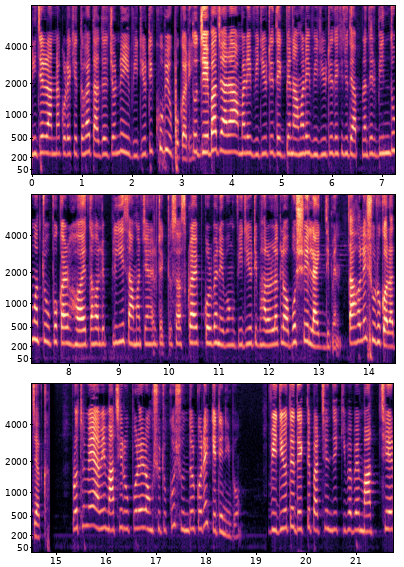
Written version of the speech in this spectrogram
নিজের রান্না করে খেতে হয়, তাদের জন্য এই ভিডিওটি খুবই উপকারী। তো যে বা যারা আমার এই ভিডিওটি দেখবেন, আমার এই ভিডিওটি দেখে যদি আপনাদের বিন্দু মাত্র উপকার হয়, তাহলে প্লিজ আমার চ্যানেলটা একটু সাবস্ক্রাইব করবেন এবং ভিডিওটি ভালো লাগলে অবশ্যই লাইক দিবেন। তাহলে শুরু করা যাক। প্রথমে আমি মাছের উপরের অংশটুকু সুন্দর করে কেটে নিব। ভিডিওতে দেখতে পাচ্ছেন যে কীভাবে মাছের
